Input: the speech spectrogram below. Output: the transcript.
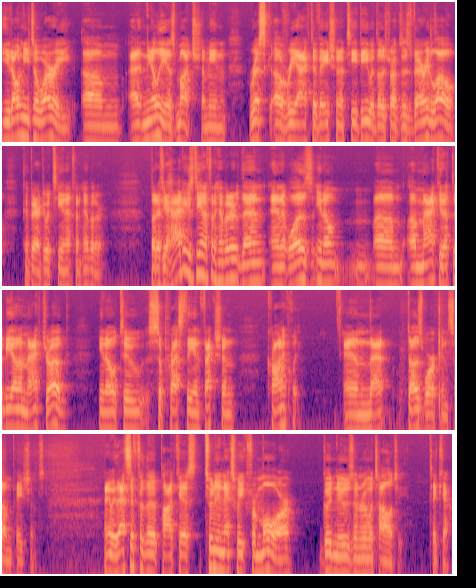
you don't need to worry um, nearly as much. I mean, risk of reactivation of TB with those drugs is very low compared to a TNF inhibitor. But if you had used TNF inhibitor, then and it was you know um, a MAC, you'd have to be on a MAC drug, you know, to suppress the infection chronically, and that does work in some patients. Anyway, that's it for the podcast. Tune in next week for more good news in rheumatology. Take care.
